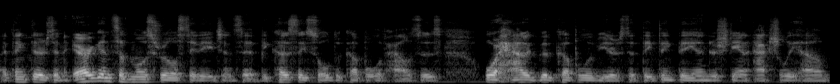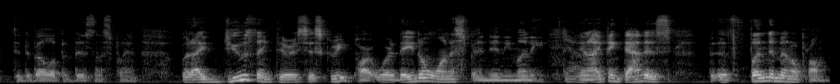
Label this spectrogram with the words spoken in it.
I think there's an arrogance of most real estate agents that because they sold a couple of houses or had a good couple of years that they think they understand actually how to develop a business plan. But I do think there is this greed part where they don't want to spend any money. Yeah. And I think that is the fundamental problem.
